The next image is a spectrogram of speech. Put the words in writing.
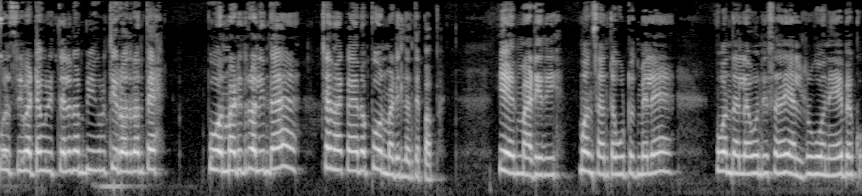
ಉಳಿಸಿ ಬಟ್ಟೆ ಉಳಿತಲ್ಲ ನಮ್ಮ ಬೀಗರು ತಿರೋದ್ರಂತೆ. ಫೋನ್ ಮಾಡಿದ್ರು ಅಲ್ಲಿಂದ. ಚೆನ್ನಾಗಿ ಫೋನ್ ಮಾಡಿಲ್ಲಂತೆ ಪಾಪ. ಏನು ಮಾಡಿರಿ? ಮನ್ಸಂತ ಊಟದ ಮೇಲೆ ಒಂದಲ್ಲ ಒಂದು ದಿವಸ ಎಲ್ಲರೂ ಓನೇಬೇಕು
